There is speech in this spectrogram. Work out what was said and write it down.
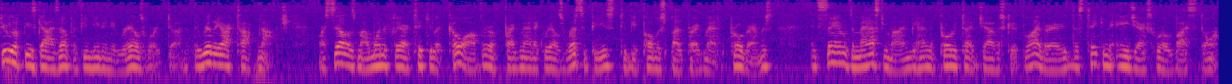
Do look these guys up if you need any Rails work done. They really are top notch. Marcel is my wonderfully articulate co-author of Pragmatic Rails Recipes to be published by Pragmatic Programmers, and Sam is the mastermind behind the prototype JavaScript library that's taken the Ajax world by storm.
